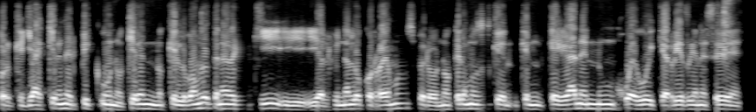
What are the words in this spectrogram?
porque ya quieren el pick uno, quieren que lo vamos a tener aquí y, al final lo corremos, pero no queremos que, que- que ganen un juego y que arriesguen ese,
